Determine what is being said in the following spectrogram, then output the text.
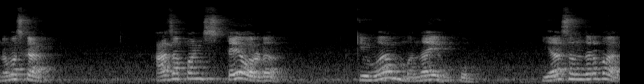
नमस्कार. आज आपण स्टे ऑर्डर किंवा मनाई हुकूम या संदर्भात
